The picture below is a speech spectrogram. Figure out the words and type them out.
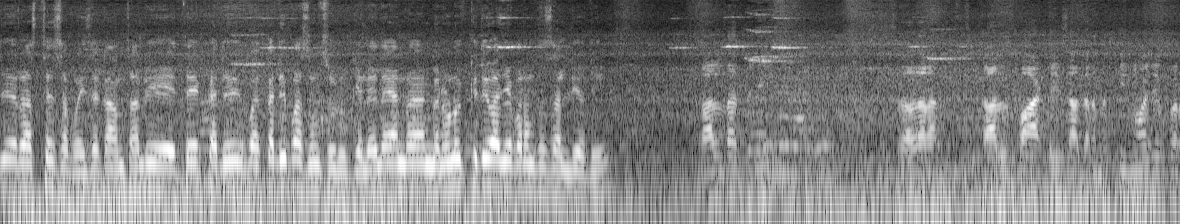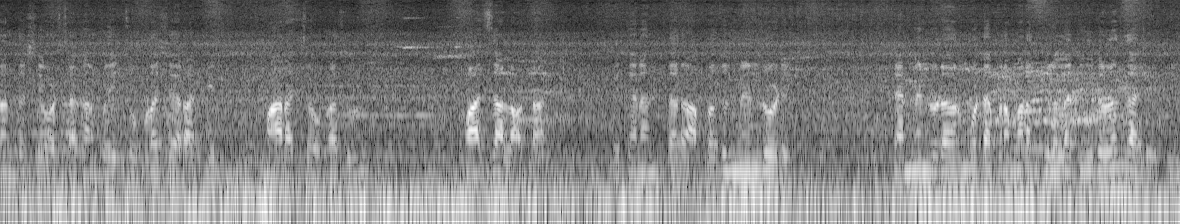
जे रस्ते सफाईचं काम चालू आहे. ते कधी कधीपासून सुरू केलेलं आहे? आणि मिरवणूक किती वाजेपर्यंत चालली होती? काल रात्री साधारण काल पहाटे साधारण तीन वाजेपर्यंत शेवटचा गणपती चोपडा शहरातील महाराज चौकातून पास झाला होता. त्याच्यानंतर आपला जो मेन रोड आहे. त्या मेन रोडावर मोठ्या प्रमाणात गुलाबाची उधळण झाली होती.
